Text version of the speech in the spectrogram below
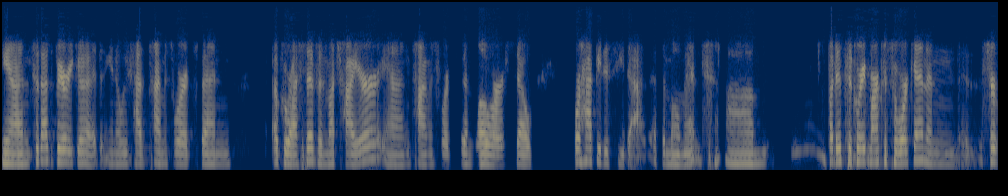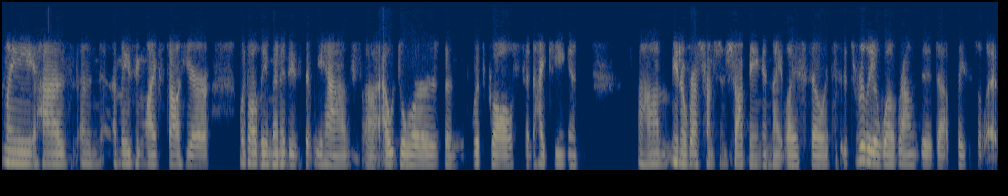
And so that's very good. You know, we've had times where it's been aggressive and much higher and times where it's been lower. So we're happy to see that at the moment. Um, but it's a great market to work in and certainly has an amazing lifestyle here with all the amenities that we have uh, outdoors and with golf and hiking and um, you know restaurants and shopping and nightlife. So it's it's really a well-rounded uh, place to live.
